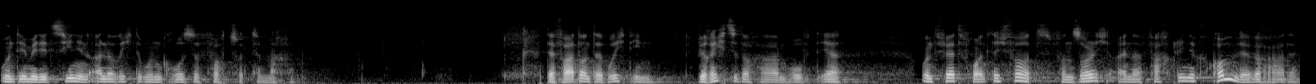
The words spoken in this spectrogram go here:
und die Medizin in alle Richtungen große Fortschritte mache. Der Vater unterbricht ihn. Wie recht Sie doch haben, ruft er und fährt freundlich fort. Von solch einer Fachklinik kommen wir gerade.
